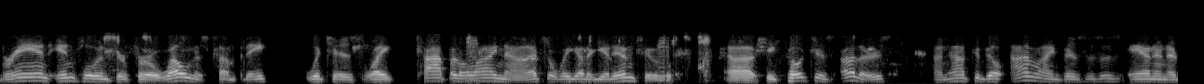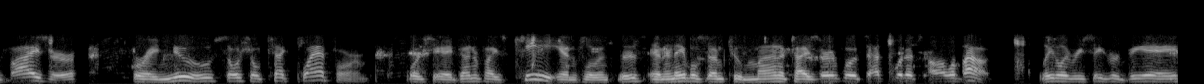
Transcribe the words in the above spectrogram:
brand influencer for a wellness company, which is like top of the line now. That's what we got to get into. Uh, she coaches others on how to build online businesses and an advisor for a new social tech platform where she identifies key influencers and enables them to monetize their influence. That's what it's all about. Leila received her BA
